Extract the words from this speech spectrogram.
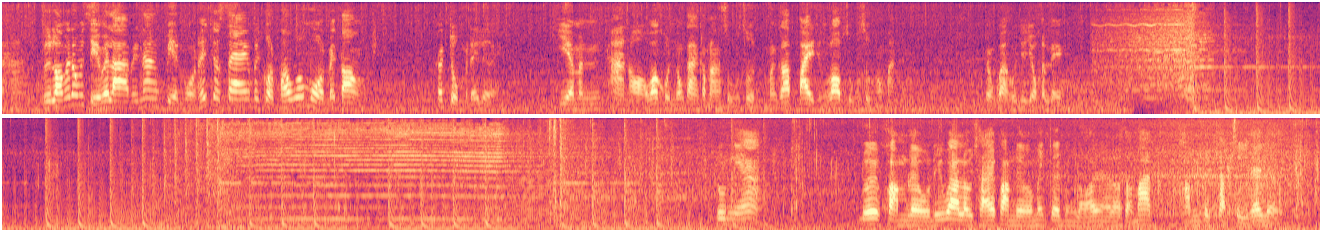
นะฮะคือเราไม่ต้องไปเสียเวลาไปนั่งเปลี่ยนโหมดให้จะแซงไปกด power mode ไม่ต้อง ก็จุ่มไปได้เลย เกียร์มันอ่านออกว่าคุณต้องการกำลังสูงสุด มันก็ไปถึงรอบสูงสุดของมัน จนกว่าคุณจะยกคันเร่งรุ่นเนี้ยด้วยความเร็วที่ว่าเราใช้ความเร็วไม่เกิน100เนี่ยเราสามารถทำเป็นขับสีได้เลยไ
